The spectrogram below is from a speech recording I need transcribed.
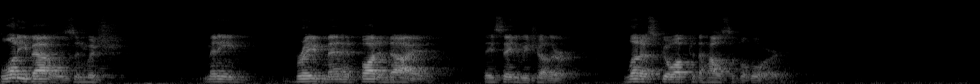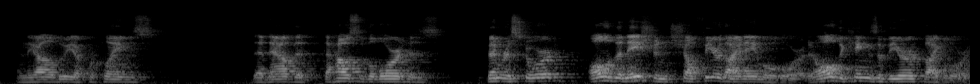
bloody battles in which many brave men had fought and died, they say to each other, Let us go up to the house of the Lord. And the Alleluia proclaims that now that the house of the Lord has been restored, all of the nations shall fear thy name, O Lord, and all the kings of the earth thy glory.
